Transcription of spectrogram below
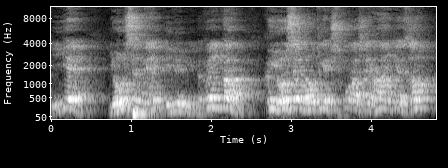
이게 요셉의 믿음입니다. 그러니까 그 요셉을 어떻게 축복하셔요? 하나님께서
